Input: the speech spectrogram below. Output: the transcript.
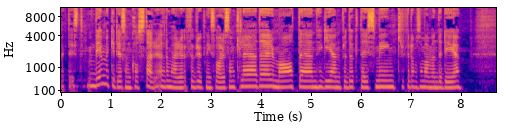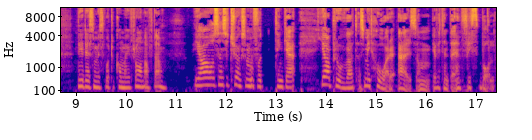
Faktiskt. Men det är mycket det som kostar. Alltså de här förbrukningsvaror som kläder, maten, hygienprodukter, smink för de som använder det. Det är det som är svårt att komma ifrån ofta. Ja, och sen så tror jag också man får tänka, jag har provat, alltså mitt hår är som, jag vet inte, en frisk boll.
